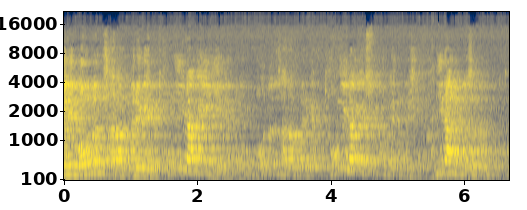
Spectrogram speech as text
있는 모든 사람들에게 동일하게 이해되고 모든 사람들에게 동일하게 수용되는 것이 아니라는 것을 봅니다.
